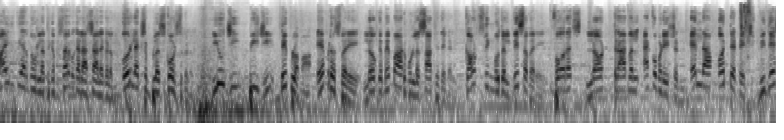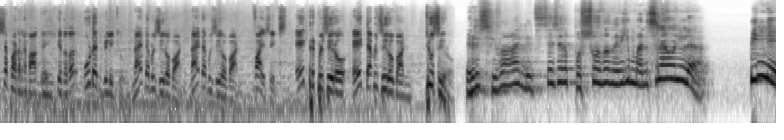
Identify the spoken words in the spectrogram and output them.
ആയിരത്തി അറുന്നൂറിലധികം സർവകലാശാലകളും ഒരു ലക്ഷം പ്ലസ് കോഴ്സുകളും U G P G diploma M S വരെ ലോകമെമ്പാടുമുള്ള സാധ്യതകൾ. കൗൺസിലിംഗ് മുതൽ വിസ വരെ. ഫോറക്സ് ലോൺ ട്രാവൽ അക്കോമഡേഷൻ എല്ലാം ഒറ്റ ടച്ച് വിദേശ പഠനം ആഗ്രഹിക്കുന്നവർ ഉടൻ വിളിക്കൂ. Nine double zero one nine double zero one five six eight triple zero eight double zero one two zero. എടി ശിവ ലജിച്ചേച്ചിയുടെ പ്രശ്നം എന്താണെന്ന് എനിക്ക് മനസ്സിലാവുന്നില്ല പിന്നെ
